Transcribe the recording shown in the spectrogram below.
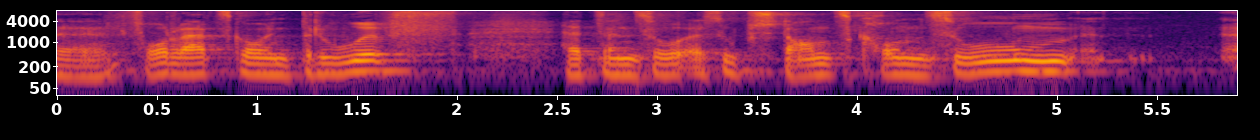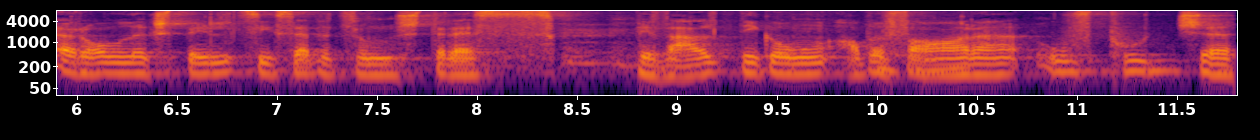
äh, Vorwärtsgehen im Beruf, hat dann so ein Substanzkonsum eine Rolle gespielt, sei es eben zum Stressbewältigung, Abfahren, Aufputschen,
